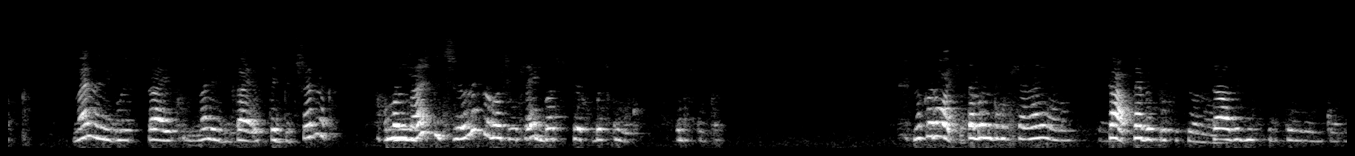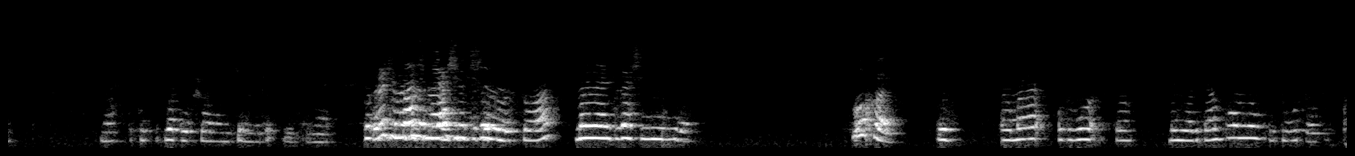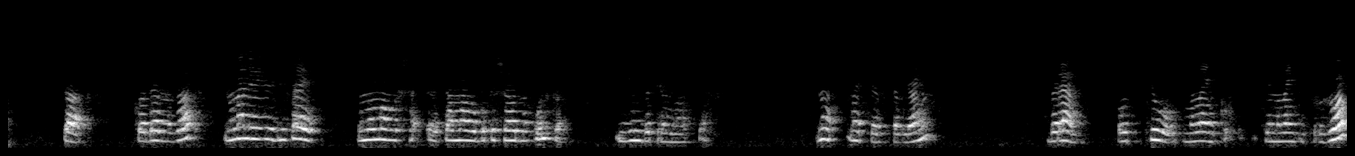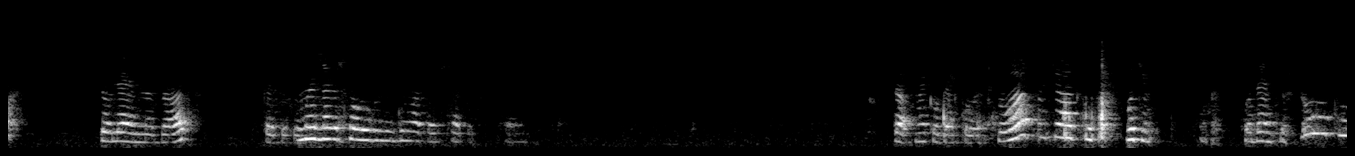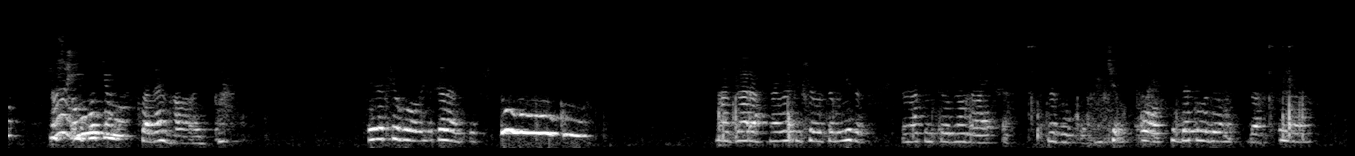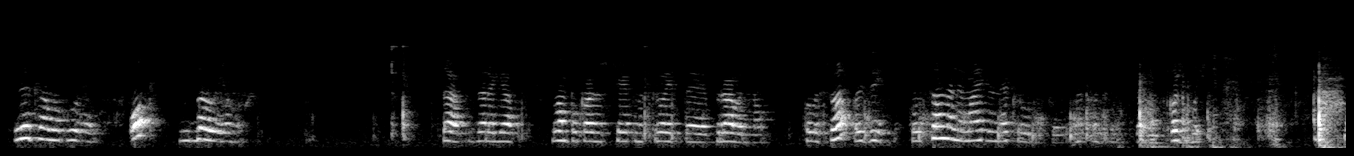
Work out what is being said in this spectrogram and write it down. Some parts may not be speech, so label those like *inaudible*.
У мене відлітає, в мене відлітає ось цей підшипник. А в мене, знаєш, підшивник, коротше, оцей без тих, без кульок. Без кулька. Ну, коротше, В тебе не професіональний, а в так, в тебе професіонал. Так, за 250 гривень кожен. Знаєш, таке купляти, якщо вона нічого не відрізняє. Коротше, ми починаємо чистити підшивник. колесо. В мене навіть краще він їде. Слухай, Ти, а в мене у того, що мені там помнив, у того теж. Так, кладемо назад. В мене він відлітає, воно мало е, там мала бути ще одна кулька, і він би тримався. Ну, ми це вставляємо. Беремо ось цю маленьку, цей маленький кружок, вставляємо назад. Ми зараз слово будемо знімати ще тут. Так, ми кладемо колесо спочатку, потім кладемо цю штуку, ну і потім кладемо гайку. Ти так чого закриваємо цю штуку. А зараз ми виключили телевізор, у нас він все одно грає ще. На звук виключив. О, деколи дивимося. Да. Да. Реклама плює. Оп, збили його. Так, зараз я вам покажу ще як настроїти правильно колесо. Ось дивіться, колесо в мене майже не крутиться. Покажу ближче.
